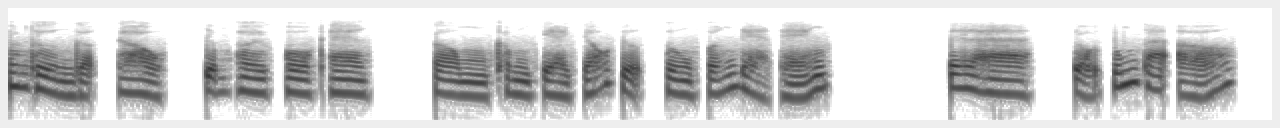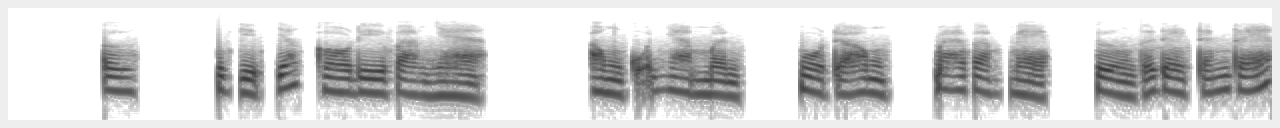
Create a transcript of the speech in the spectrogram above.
Vân Thường gật đầu, giọng hơi khô khan, không không che giấu được hương phấn đà nản. Đây là chỗ chúng ta ở. Ừ, lục diệp dắt cô đi vào nhà. Ông của nhà mình, mùa đông, ba và mẹ thường tới đây tránh rét.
